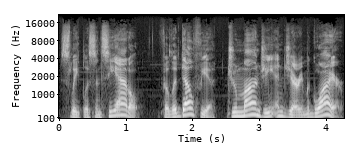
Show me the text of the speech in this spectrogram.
Sleepless in Seattle, Philadelphia, Jumanji, and Jerry Maguire.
